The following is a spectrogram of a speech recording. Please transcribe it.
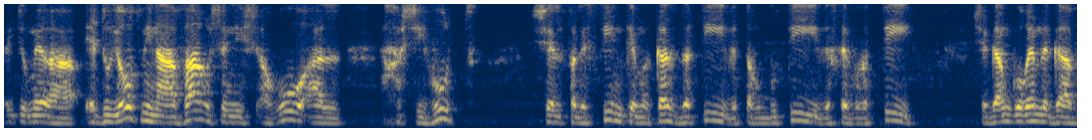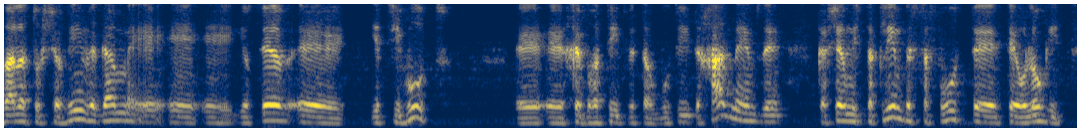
הייתי אומר, העדויות מן העבר שנשארו על החשיבות של פלסטין כמרכז דתי ותרבותי וחברתי, שגם גורם לגאווה לתושבים וגם אה, אה, אה, יוצר יציבות חברתית ותרבותית. אחד מהם זה כאשר מסתכלים בספרות תיאולוגית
